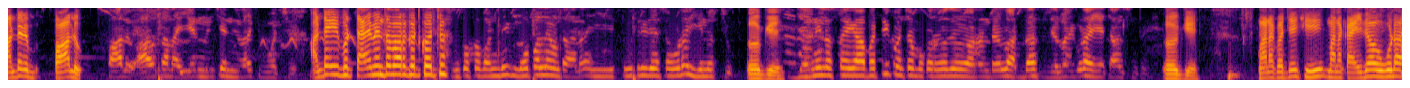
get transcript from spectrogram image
అంటే పాలు? పాలు ఏడు నుంచి ఎనిమిది వరకు ఇవ్వచ్చు. అంటే ఇప్పుడు టైం ఎంత వరకు కట్టుకోవచ్చు ఇంకొక వన్ వీక్ లోపలనే ఉంటాను ఈ టూ త్రీ డేస్లో కూడా ఈనొచ్చు. ఓకే. జర్నీలు వస్తాయి కాబట్టి కొంచెం ఒక రోజు రెండు రోజులు అడ్వాన్స్ డెలివరీ కూడా అయ్యే ఛాన్స్ ఉంటుంది ఓకే. మనకు వచ్చేసి మనకు ఐదవ కూడా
